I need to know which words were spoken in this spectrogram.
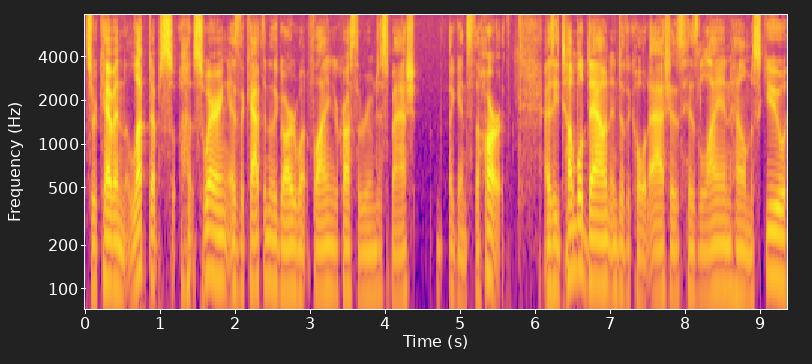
Sir Kevan leapt up, swearing, as the captain of the guard went flying across the room to smash against the hearth. As he tumbled down into the cold ashes, his lion helm askew,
